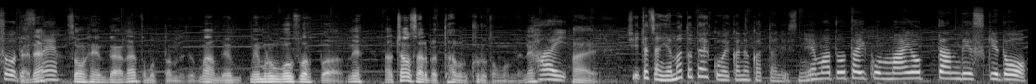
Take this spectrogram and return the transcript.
そうですねだその辺だなと思ったんですけど、まあメメモロボブサップはね、あのチャンスあれば多分来ると思うんでね。はいはい。シータちゃん大和太鼓は行かなかったんですね。大和太鼓迷ったんですけど、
